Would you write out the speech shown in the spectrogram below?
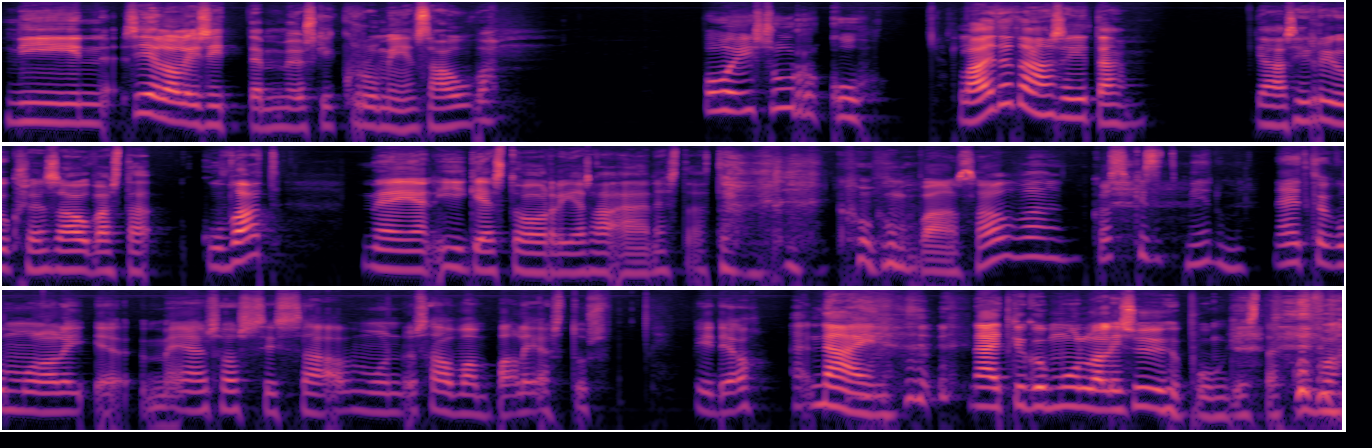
Niin siellä oli sitten myöskin Krumin sauva. Voi surku. Laitetaan siitä ja Siriuksen sauvasta kuvat meidän IG-story ja saa äänestää, että kumpaan sauvaan koskisit mieluummin. Näitkö, kun mulla oli eh, meidän sossissa mun sauvan paljastusvideo? Näin. Näitkö, kun mulla oli syyhypunkista kuva?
